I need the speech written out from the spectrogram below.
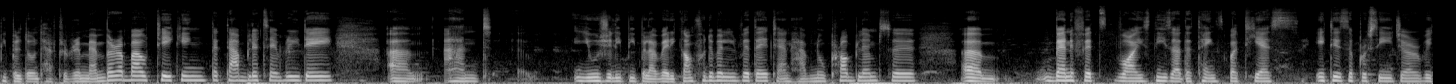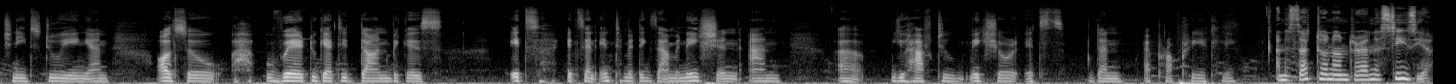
people don't have to remember about taking the tablets every day. Um, and usually people are very comfortable with it and have no problems so um, benefits wise these are the things. But yes it is a procedure which needs doing and also where to get it done because it's it's an intimate examination and uh, you have to make sure it's done appropriately and is that done under anesthesia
